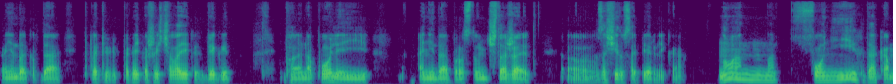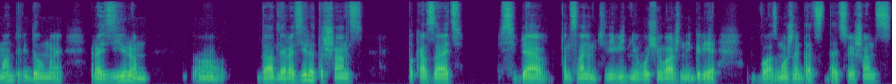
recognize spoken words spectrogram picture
раненбеков, да, по 5, по 6 человек их бегает на поле, и они, да, просто уничтожают э, защиту соперника. Ну, а на фоне их, да, команда, ведомая Розиром, э, да, для Розира это шанс показать себя по национальному телевидению в очень важной игре, возможно, дать, дать свой шанс,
